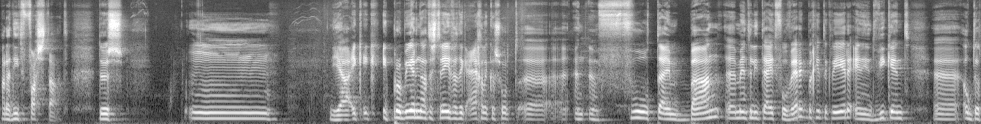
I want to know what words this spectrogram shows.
maar dat niet vaststaat. Dus mm, Ja, ik, ik, ik probeer ernaar te streven dat ik eigenlijk een soort een, een fulltime baan mentaliteit voor werk begin te creëren. En in het weekend ook dat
